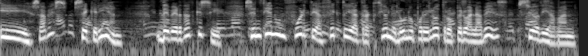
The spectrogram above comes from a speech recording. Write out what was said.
Y, ¿sabes? Se querían. De verdad que sí. Sentían un fuerte afecto y atracción el uno por el otro, pero a la vez se odiaban.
